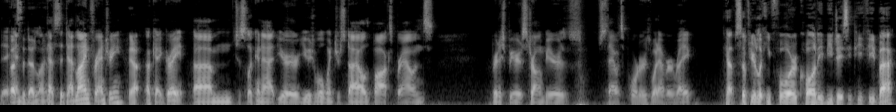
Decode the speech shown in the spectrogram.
the That's end- the deadline. That's the deadline for entry? yeah. Okay, great. Um, just looking at your usual winter styles, bocks, browns, British beers, strong beers, stouts, porters, whatever, right? Yep. So if you're looking for quality BJCP feedback,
